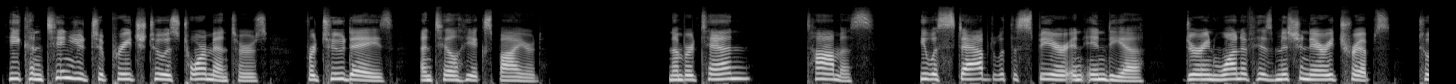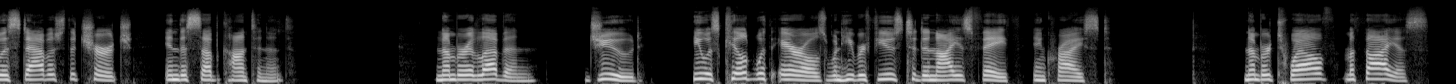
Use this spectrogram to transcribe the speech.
He continued to preach to his tormentors for two days until he expired. Number 10, Thomas. He was stabbed with a spear in India during one of his missionary trips to establish the church in the subcontinent. Number 11. Jude. He was killed with arrows when he refused to deny his faith in Christ. Number 12. Matthias.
